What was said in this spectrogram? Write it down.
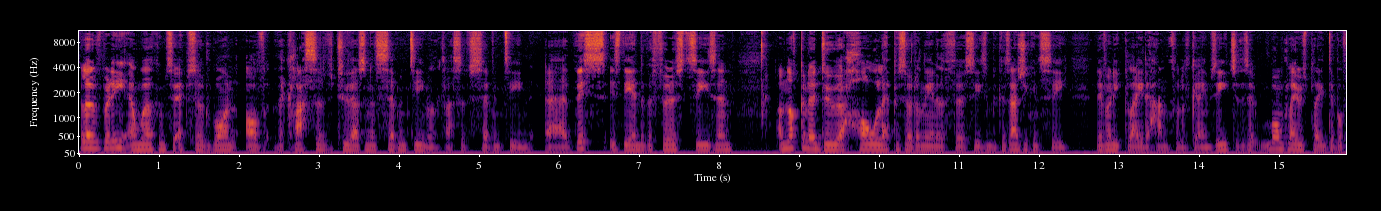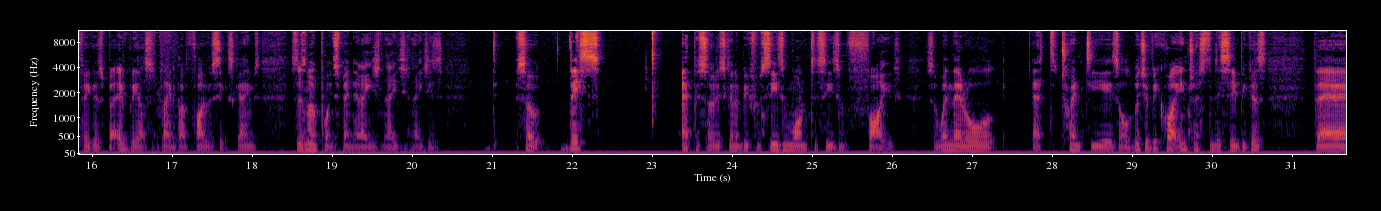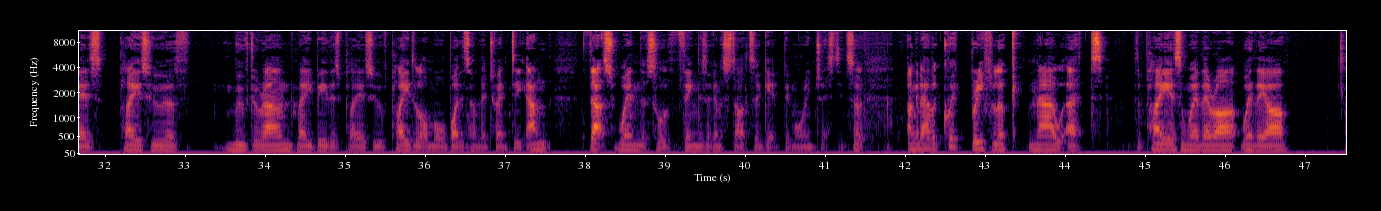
Hello, everybody, and welcome to episode one of the class of 2017 or the class of 17. Uh, this is the end of the first season. I'm not going to do a whole episode on the end of the first season because, as you can see, they've only played a handful of games each. There's one player who's played double figures, but everybody else has played about five or six games. So there's no point spending ages and ages and ages. So this episode is going to be from season one to season five. So when they're all at 20 years old, which would be quite interesting to see because there's players who have moved around. Maybe there's players who have played a lot more by the time they're 20, and that's when the sort of things are going to start to get a bit more interesting. So I'm going to have a quick, brief look now at the players and where they are, where they are,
